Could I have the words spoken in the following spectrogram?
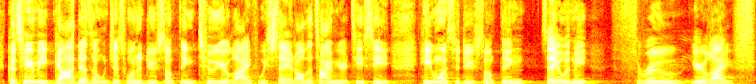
Because hear me, God doesn't just want to do something to your life. We say it all the time here at TC. He wants to do something, say it with me, through your life.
